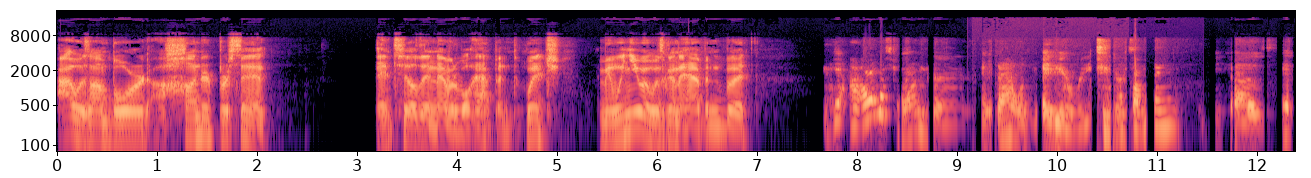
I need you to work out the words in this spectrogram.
I was on board hundred percent until the inevitable happened. Which I mean, we knew it was going to happen, but Yeah, I almost wonder if that was maybe a reshoot or something, because it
